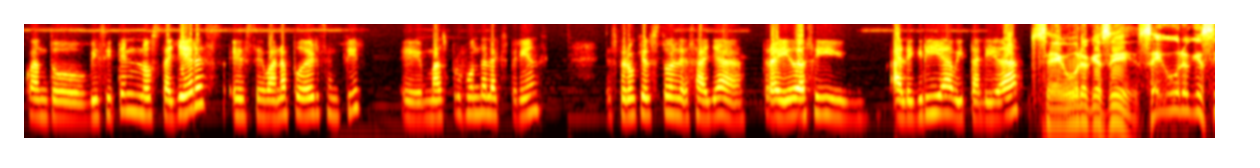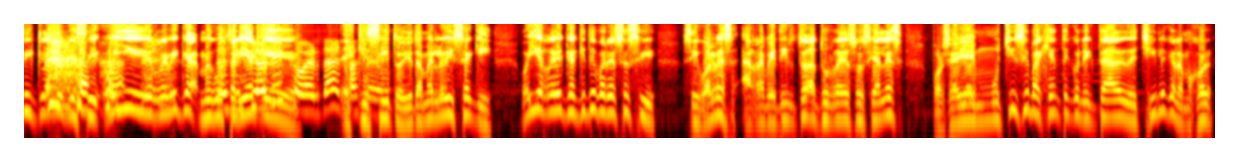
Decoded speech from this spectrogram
cuando visiten los talleres, este, van a poder sentir eh, más profunda la experiencia. Espero que esto les haya traído así alegría, vitalidad. Seguro que sí, seguro que sí, claro que sí. Oye, Rebeca, me gustaría que... Exquisito, yo también lo hice aquí. Oye, Rebeca, ¿qué te parece si, si vuelves a repetir todas tus redes sociales? Por si hay muchísima gente conectada de Chile que a lo mejor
